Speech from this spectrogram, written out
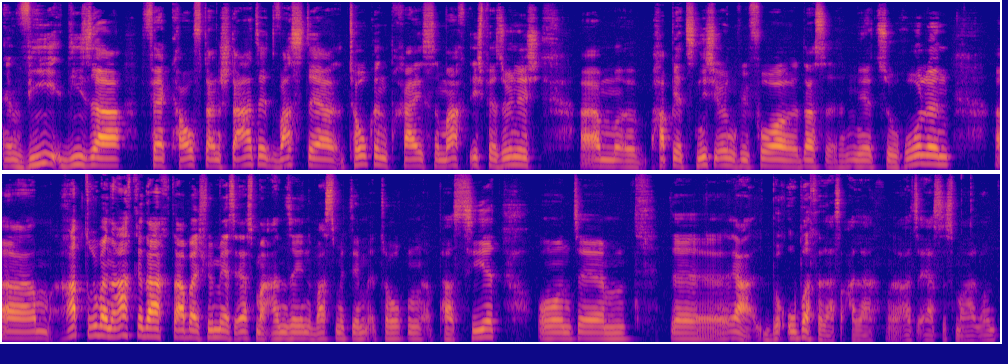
wie dieser Verkauf dann startet, was der Tokenpreis macht. Ich persönlich ähm, habe jetzt nicht irgendwie vor, das mir zu holen. Ähm, habe darüber nachgedacht, aber ich will mir jetzt erstmal ansehen, was mit dem Token passiert und ähm, äh, ja, beobachte das alle äh, als erstes Mal. Und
